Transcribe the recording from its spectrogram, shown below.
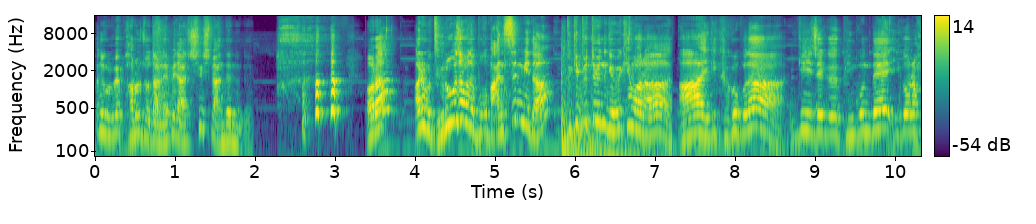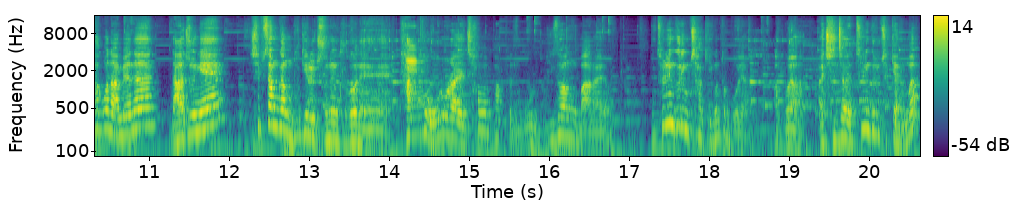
아니 왜 바로 줘? 나 레벨이 아직 70이 안 됐는데. 어라? 아니 뭐 들어오자마자 뭐가 많습니다? 느낌표 떠 있는 게 왜 이렇게 많아? 아 이게 그거구나. 이게 이제 그 빙고인데 이거를 하고 나면은 나중에 13강 무기를 주는 그거네. 다크 오로라의 차원 파편. 뭐 이상한 거 많아요? 틀린 그림 찾기. 이건 또 뭐야? 아 뭐야? 아 진짜 틀린 그림 찾기 하는 거야?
